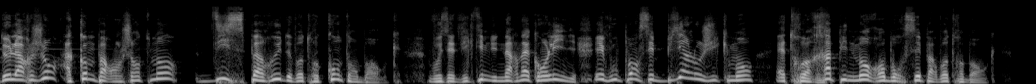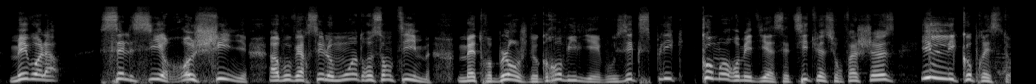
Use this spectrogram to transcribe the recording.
De l'argent a, comme par enchantement, disparu de votre compte en banque. Vous êtes victime d'une arnaque en ligne et vous pensez bien logiquement être rapidement remboursé par votre banque. Mais voilà, celle-ci rechigne à vous verser le moindre centime. Maître Blanche de Grandvilliers vous explique comment remédier à cette situation fâcheuse illico presto.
